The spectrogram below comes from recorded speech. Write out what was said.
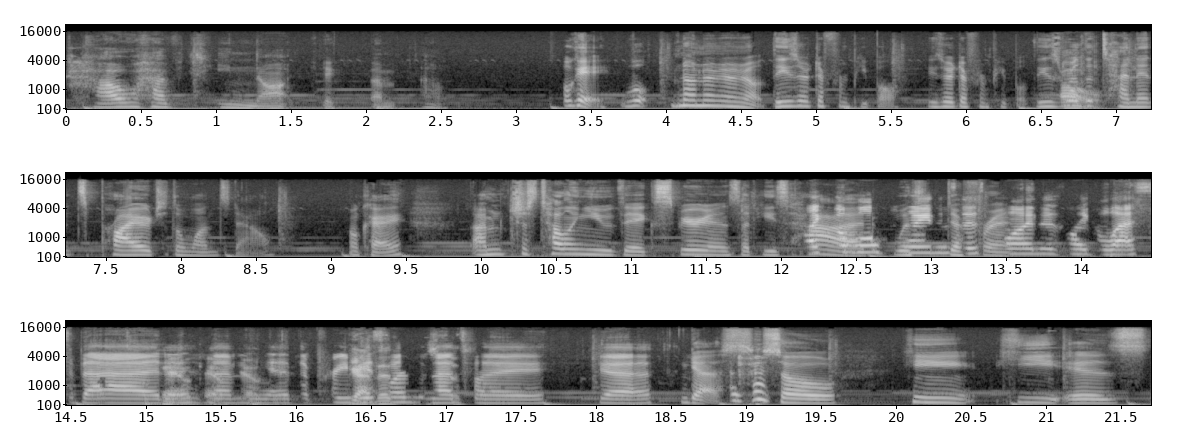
how have he not kicked them out? Okay, well, no, no, no, no. These are different people. These are different people. These were the Oh. tenants prior to the ones now. Okay, I'm just telling you the experience that he's had. Like had the whole with point is this different. one is like less bad Okay, okay, than okay, okay. The, the previous that- ones, and that's why. Yeah. Yes. so he he is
